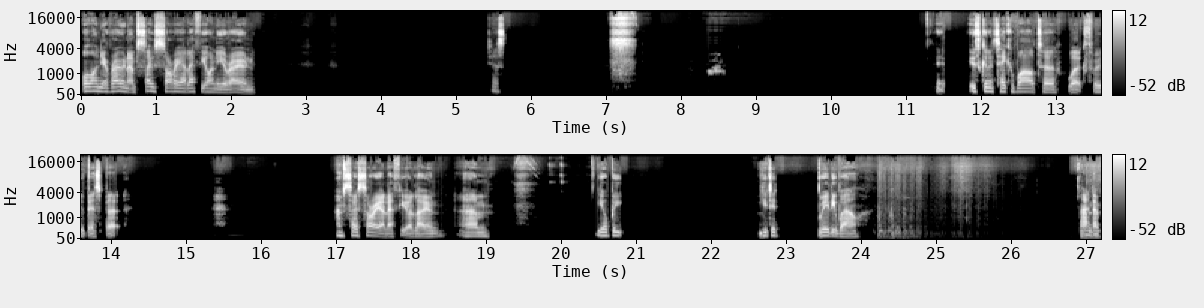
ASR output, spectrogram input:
all on your own. I'm so sorry I left you on your own. Just, it's going to take a while to work through this, but I'm so sorry I left you alone. Um, you'll be. You did really well. And I'm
